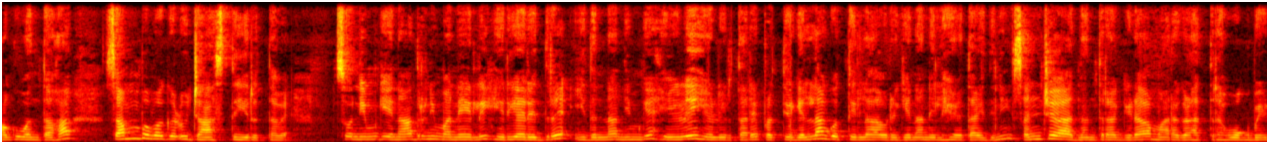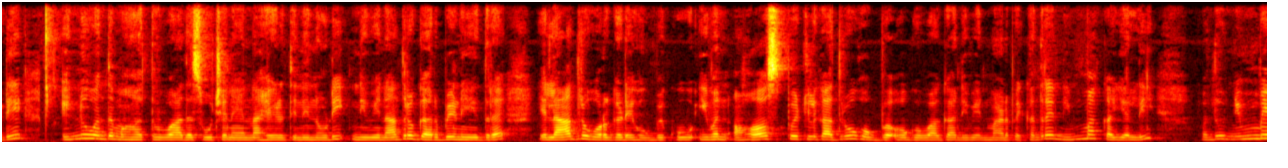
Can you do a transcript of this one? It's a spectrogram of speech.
ಆಗುವಂತಹ ಸಂಭವಗಳು ಜಾಸ್ತಿ ಇರುತ್ತವೆ. ಸೊ ನಿಮ್ಗೆ ಏನಾದರೂ ನಿಮ್ಮ ಮನೆಯಲ್ಲಿ ಹಿರಿಯರಿದ್ದರೆ ಇದನ್ನು ನಿಮಗೆ ಹೇಳೇ ಹೇಳಿರ್ತಾರೆ. ಪ್ರತಿಯೊಗೆಲ್ಲ ಗೊತ್ತಿಲ್ಲ, ಅವರಿಗೆ ನಾನು ಇಲ್ಲಿ ಹೇಳ್ತಾ ಇದ್ದೀನಿ. ಸಂಜೆ ಆದ ನಂತರ ಗಿಡ ಮರಗಳ ಹತ್ರ ಹೋಗಬೇಡಿ. ಇನ್ನೂ ಒಂದು ಮಹತ್ವವಾದ ಸೂಚನೆಯನ್ನು ಹೇಳ್ತೀನಿ ನೋಡಿ. ನೀವೇನಾದರೂ ಗರ್ಭಿಣಿ ಇದ್ದರೆ ಎಲ್ಲಾದರೂ ಹೊರಗಡೆ ಹೋಗಬೇಕು. ಈವನ್ ಹಾಸ್ಪಿಟ್ಲ್ಗಾದರೂ ಹೋಗ್ಬ, ಹೋಗುವಾಗ ನೀವೇನು ಮಾಡಬೇಕಂದ್ರೆ ನಿಮ್ಮ ಕೈಯಲ್ಲಿ ಒಂದು ನಿಂಬೆ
